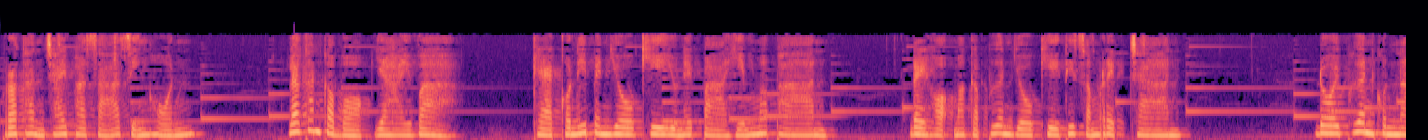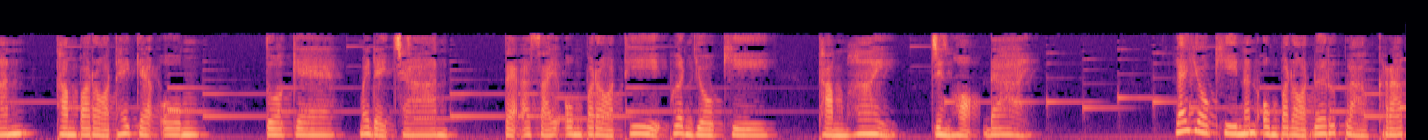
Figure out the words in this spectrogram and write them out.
เพราะท่านใช้ภาษาสิงหน แล้วท่านก็บอกยายว่า แขกคนนี้เป็นโยคีอยู่ในป่าหิมมพาน ได้เหาะมากับเพื่อนโยคีที่สำเร็จฌาน โดยเพื่อนคนนั้นทำประหลอดให้แกอม ตัวแกไม่ได้ฌานแต่อาศัยอมประหลอดที่เพื่อนโยคีทำให้จึงเหาะได้ และโยคีนั้นอมประหลอดด้วยหรือเปล่าครับ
